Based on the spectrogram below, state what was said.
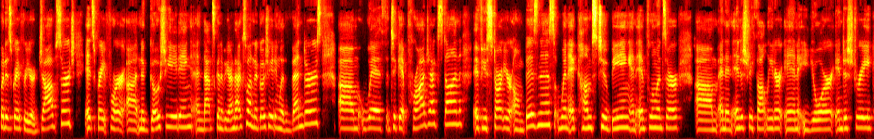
but it's great for your job search. It's great for uh, negotiating, and that's going to be our next one: negotiating with vendors, um, with to get projects done. If you start your own business, when it comes to being an influencer um, and an industry thought leader in your industry,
